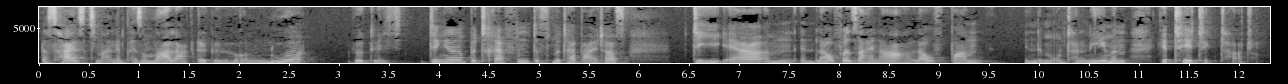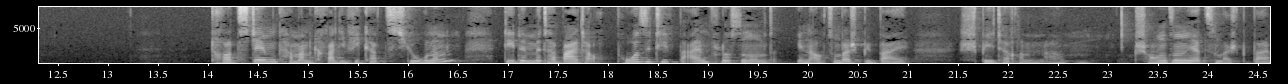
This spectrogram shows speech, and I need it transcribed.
Das heißt, in eine Personalakte gehören nur wirklich Dinge betreffend des Mitarbeiters, die er ähm, im Laufe seiner Laufbahn in dem Unternehmen getätigt hat. Trotzdem kann man Qualifikationen, die den Mitarbeiter auch positiv beeinflussen und ihn auch zum Beispiel bei späteren ähm, Chancen, jetzt zum Beispiel bei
